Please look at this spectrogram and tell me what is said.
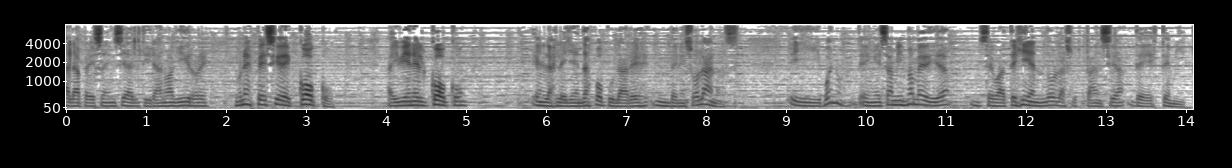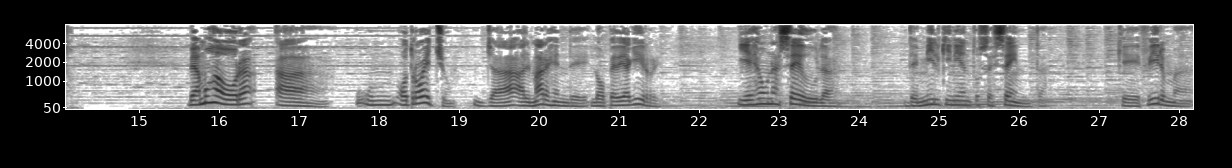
a la presencia del tirano Aguirre, una especie de coco, ahí viene el coco en las leyendas populares venezolanas. Y bueno, en esa misma medida se va tejiendo la sustancia de este mito. Veamos ahora a un otro hecho ya al margen de Lope de Aguirre, y es a una cédula de 1560 que firma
